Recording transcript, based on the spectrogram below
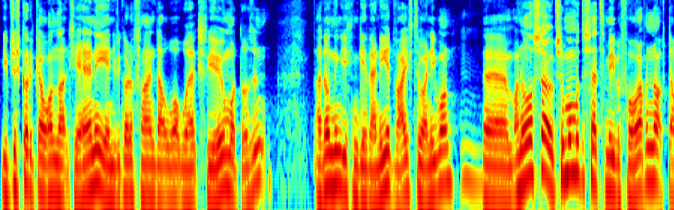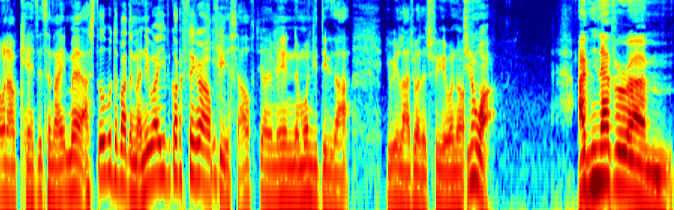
You've just got to go on that journey, and you've got to find out what works for you and what doesn't. I don't think you can give any advice to anyone. Um, and also, if someone would have said to me before, "Have a knock, don't have kids, it's a nightmare," I still would have had them anyway. You've got to figure it out for yourself. Do you know what I mean? And when you do that, you realise whether it's for you or not. Do you know what? I've never, um,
